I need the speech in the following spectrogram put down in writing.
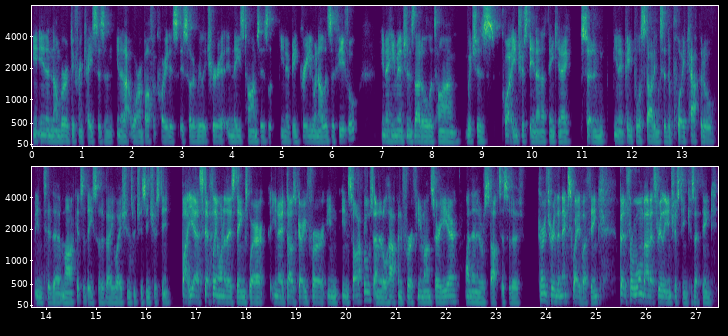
in, in, a number of different cases. And you know that Warren Buffett quote is is sort of really true in these times. Is you know be greedy when others are fearful. You know he mentions that all the time, which is quite interesting. And I think you know certain you know people are starting to deploy capital into the markets at these sort of valuations, which is interesting. But yeah, it's definitely one of those things where you know it does go for in in cycles, and it'll happen for a few months or a year, and then it'll start to sort of go through the next wave. I think. But for Wombat, it's really interesting because I think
